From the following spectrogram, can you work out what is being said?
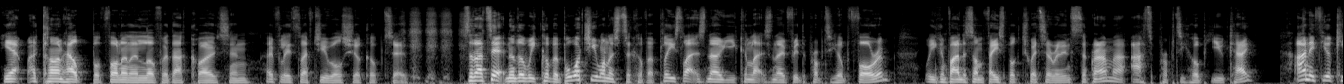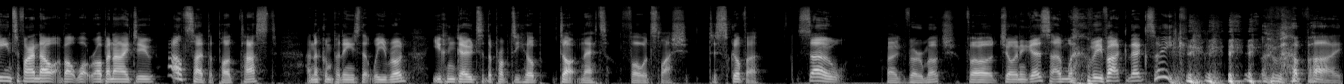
Yeah, I can't help but falling in love with that quote, and hopefully it's left you all shook up too. so that's it, another week covered. But what do you want us to cover? Please let us know. You can let us know through the Property Hub forum, or you can find us on Facebook, Twitter, and Instagram at, at Property Hub UK. And if you're keen to find out about what Rob and I do outside the podcast and the companies that we run, you can go to thepropertyhub.net forward slash discover. So, thank you very much for joining us, and we'll be back next week. bye bye.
